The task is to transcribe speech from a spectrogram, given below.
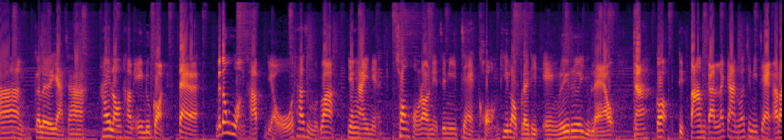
บ้าง ก็เลยอยากจะให้ลองทำเองดูก่อน แต่ไม่ต้องห่วงครับ เดี๋ยวถ้าสมมุติว่ายังไงเนี่ยช่องของเราเนี่ยจะมีแจกของที่เราประดิษฐ์เองเรื่อย ๆ อยู่แล้วนะก็ติดตามกันละกันว่าจะมีแจกอะไร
